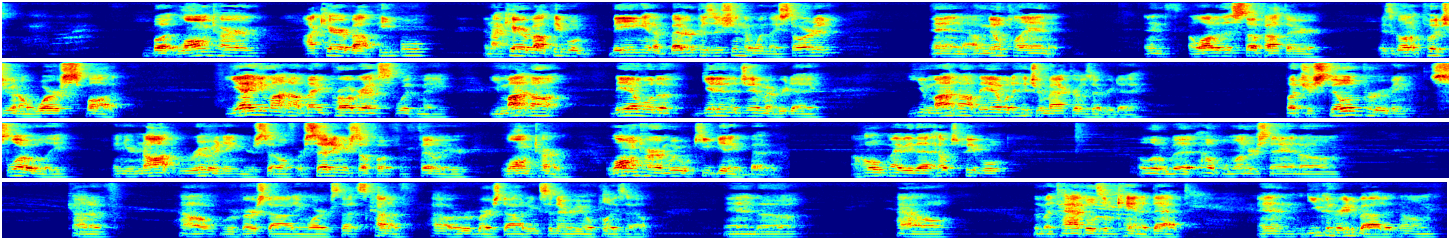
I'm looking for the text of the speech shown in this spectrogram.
but long term, I care about people and I care about people being in a better position than when they started. And a meal plan and a lot of this stuff out there is going to put you in a worse spot. Yeah, you might not make progress with me. You might not be able to get in the gym every day. You might not be able to hit your macros every day. But you're still improving slowly and you're not ruining yourself or setting yourself up for failure long term. Long term, we will keep getting better. I hope maybe that helps people a little bit, help them understand um, kind of how reverse dieting works. That's kind of how a reverse dieting scenario plays out, and uh, how the metabolism can adapt. And you can read about it. Um,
